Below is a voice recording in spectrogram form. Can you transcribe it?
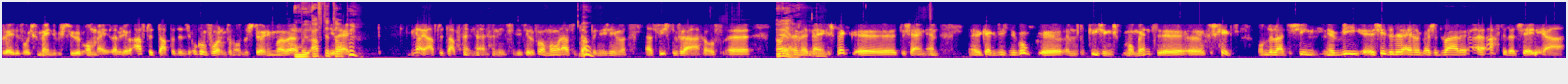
breder voor het gemeentebestuur, om mij laten we zeggen, af te tappen. Dat is ook een vorm van ondersteuning. Maar, wel Om u af te tappen? nou ja, af te tappen. Nou, niet de telefoon, maar gewoon af te tappen in de zin van advies te vragen of eh, Oh ja. eh, met mij in gesprek eh, te zijn. En eh, kijk, het is natuurlijk ook eh, een verkiezingsmoment eh, eh, geschikt om te laten zien eh, wie eh, zitten er eigenlijk als het ware eh, achter dat CDA.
